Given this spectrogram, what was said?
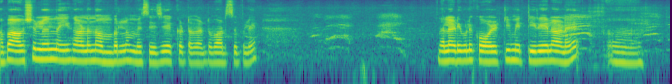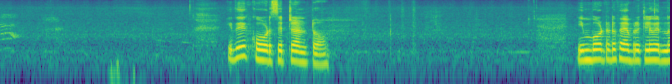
അപ്പോൾ ആവശ്യമുള്ള ഈ കാണുന്ന നമ്പറിൽ മെസ്സേജ് അയക്കട്ടെ വേണ്ട വാട്സപ്പിൽ നല്ല അടിപൊളി ക്വാളിറ്റി മെറ്റീരിയലാണ് ഇത് കോഡ് സെറ്റാണ് കേട്ടോ ഇമ്പോർട്ടഡ് ഫാബ്രിക്കിൽ വരുന്ന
